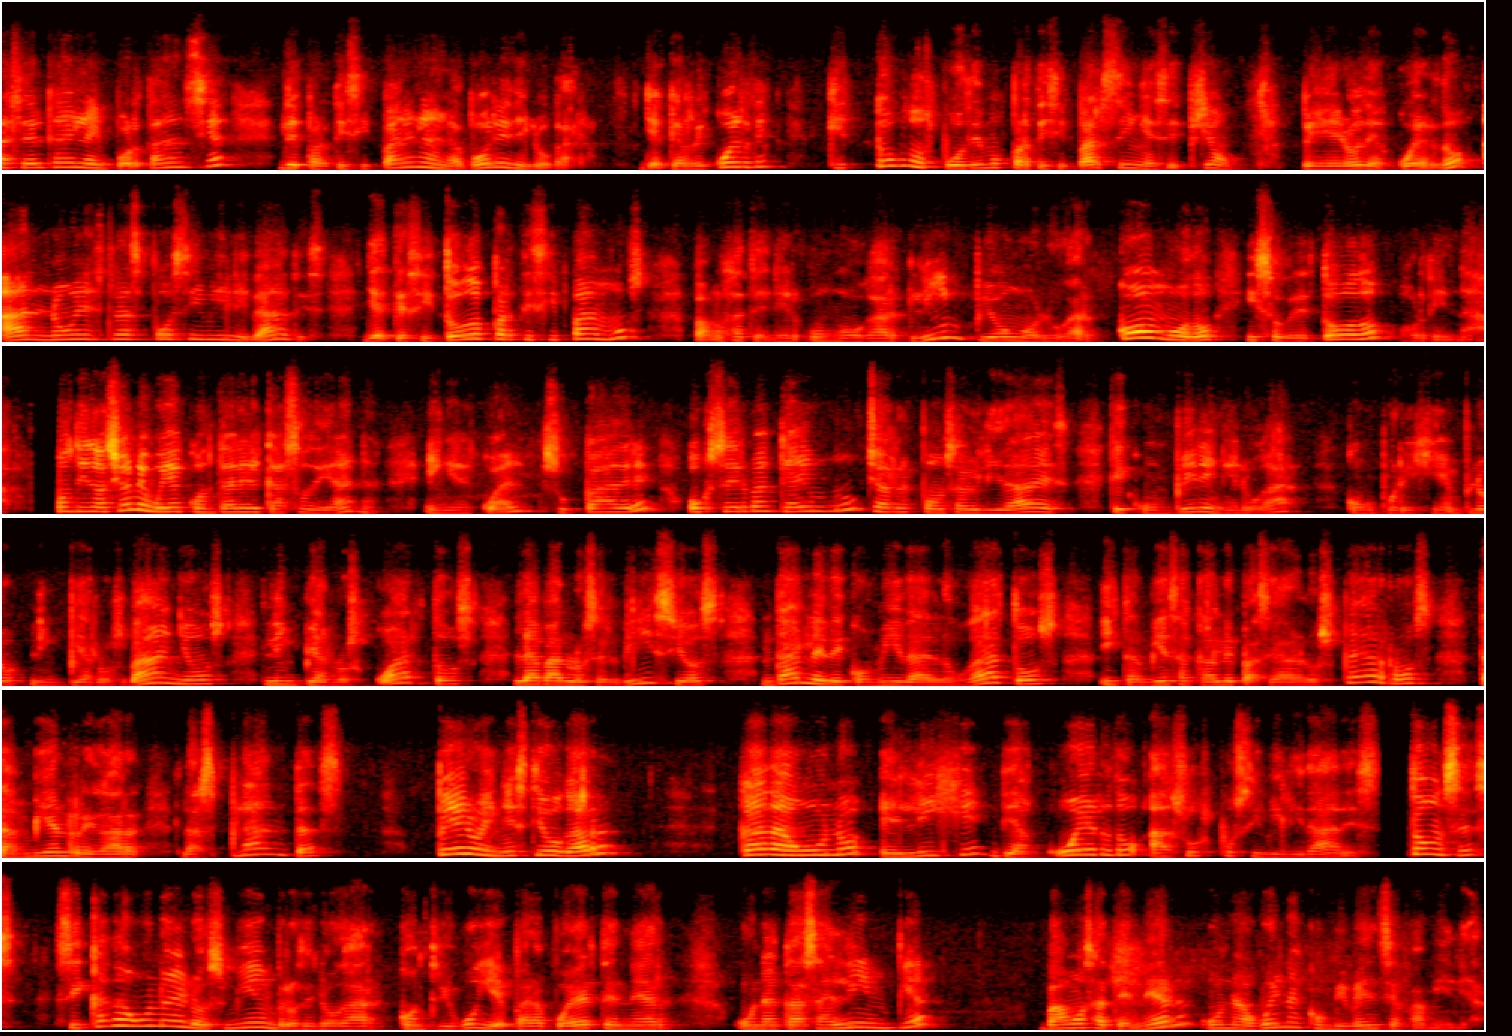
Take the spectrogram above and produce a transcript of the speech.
acerca de la importancia de participar en las labores del hogar, ya que recuerden que todos podemos participar sin excepción, pero de acuerdo a nuestras posibilidades, ya que si todos participamos, vamos a tener un hogar limpio, un hogar cómodo y sobre todo ordenado. A continuación le voy a contar el caso de Ana, en el cual su padre observa que hay muchas responsabilidades que cumplir en el hogar como por ejemplo limpiar los baños, limpiar los cuartos, lavar los servicios, darle de comida a los gatos y también sacarle pasear a los perros, también regar las plantas. Pero en este hogar cada uno elige de acuerdo a sus posibilidades. Entonces, si cada uno de los miembros del hogar contribuye para poder tener una casa limpia, vamos a tener una buena convivencia familiar.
